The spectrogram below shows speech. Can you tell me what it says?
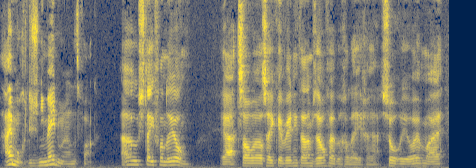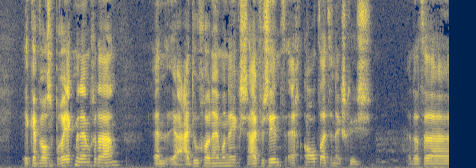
hij mocht dus niet meedoen aan het vak. Oh, Stefan de Jong. Ja, het zal wel zeker weer niet aan hemzelf hebben gelegen. Sorry hoor, maar ik heb wel eens een project met hem gedaan. En ja, hij doet gewoon helemaal niks. Hij verzint echt altijd een excuus. En dat, eh,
